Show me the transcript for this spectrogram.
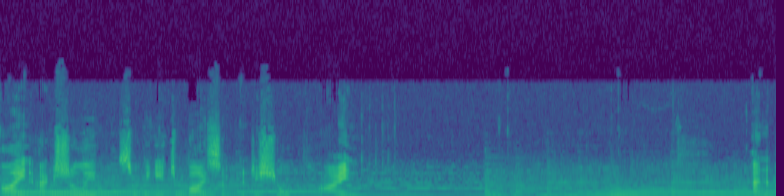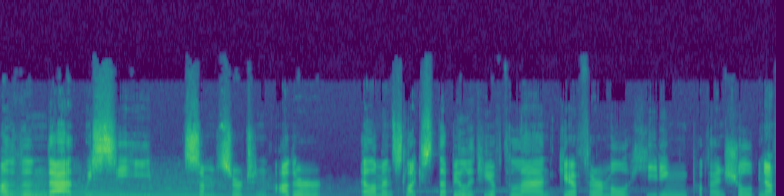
pine actually, so we need to buy some additional pine. And other than that, we see some certain other elements like stability of the land, geothermal heating potential, enough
